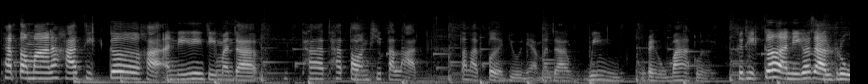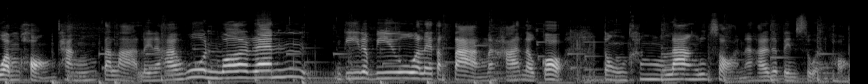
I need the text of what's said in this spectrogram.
แท็บต่อมานะคะติ๊กเกอร์ค่ะ อันนี้จริงๆมันจะถ้าถ้าตอนที่ตลาด ตลาดเปิดอยู่เนี่ยมันจะวิ่งเร็วมากเลย คือทิกเกอร์อันนี้ก็จะรวมของทั้งตลาดเลยนะคะ หุ้นวอร์เรน DW อะไรต่างๆนะคะ แล้วก็ตรงข้างล่างลูกศรนะคะ จะเป็นส่วนของ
